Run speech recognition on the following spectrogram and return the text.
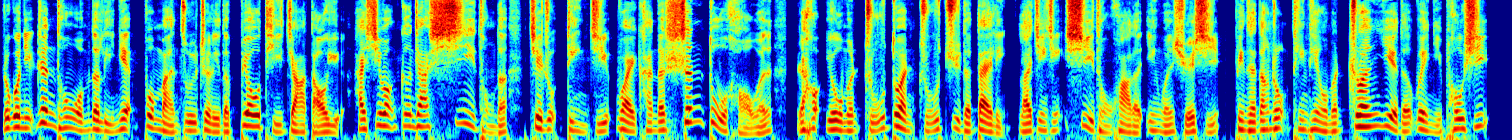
如果你认同我们的理念，不满足于这里的标题加导语，还希望更加系统的借助顶级外刊的深度好文，然后由我们逐段逐句的带领来进行系统化的英文学习，并在当中听听我们专业的为你剖析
